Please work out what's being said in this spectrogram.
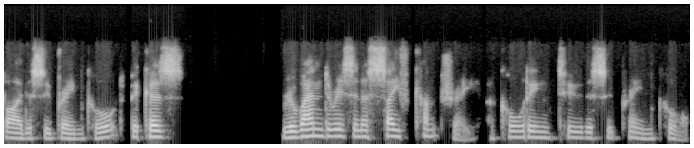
by the Supreme Court because Rwanda is in a safe country, according to the Supreme Court.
